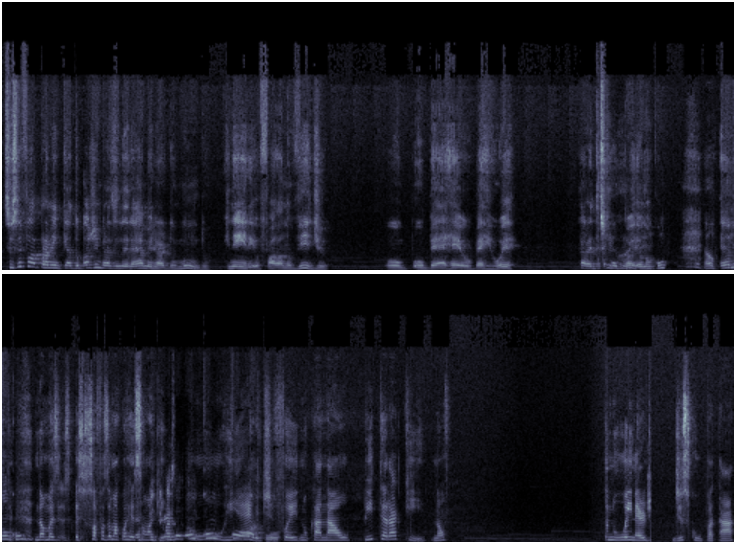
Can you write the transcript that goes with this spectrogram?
Se você falar para mim que a dublagem brasileira é a melhor do mundo, que nem ele fala no vídeo, o, o BR, o BRUE. Cara, desculpa, eu não. É eu não concordo. Não, mas eu só fazer uma correção aqui. Mas eu não o concordo. React foi no canal Peter aqui, não no Nerd. Desculpa, tá?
